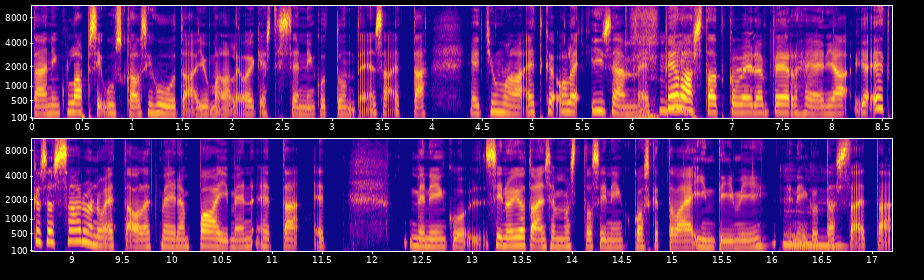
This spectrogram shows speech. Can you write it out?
tämä niin kuin lapsi uskalsi huutaa Jumalalle oikeasti sen niin kuin tunteensa, että, että Jumala, etkö ole isämme, että pelastatko meidän perheen ja, ja etkö sä sanonut, että olet meidän paimen, että, että me niin kuin, siinä on jotain semmoista tosi niin kuin koskettavaa ja intiimiä mm. niin kuin tässä, että,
